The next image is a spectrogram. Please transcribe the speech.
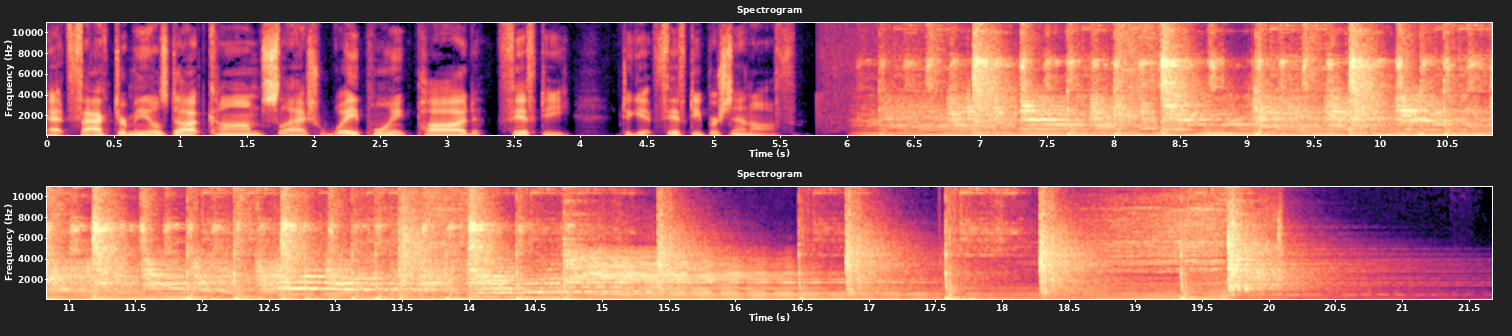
at factormeals.com slash waypointpod50 to get 50% off.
